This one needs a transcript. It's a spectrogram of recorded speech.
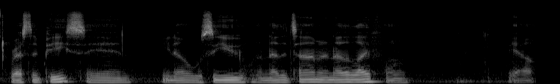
rest in peace, and you know we'll see you another time in another life form. Yeah.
